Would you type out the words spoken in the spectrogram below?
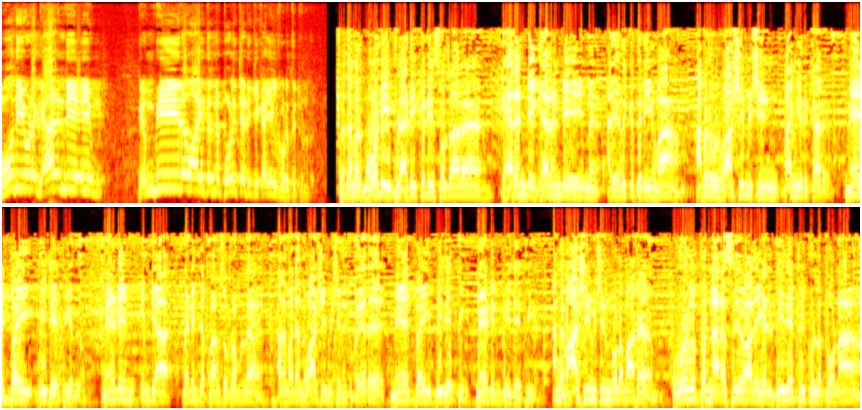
മോദിയുടെ ഗ്യാരണ്ടിയെയും ഗംഭീരമായി തന്നെ പൊളിച്ചടിക്ക് കയ്യിൽ കൊടുത്തിട്ടുണ്ട്. பிரதமர் மோடி இப்படி அடிக்கடி சொல்றாரு. கேரண்டி கேரண்டின்னு அது எதுக்கு தெரியுமா? அவர் ஒரு வாஷிங் மிஷின் வாங்கி இருக்காரு மேட் பை பிஜேபி அது. Made in India made in Japan சொல்றோம்ல. அந்த மாதிரி அந்த வாஷிங் மிஷினுக்கு பேரு made by BJP made in BJP அந்த வாஷிங் மிஷின் மூலமாக ஊழல் பண்ண அரசியல்வாதிகள் பிஜேபிக்குள்ள போனா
